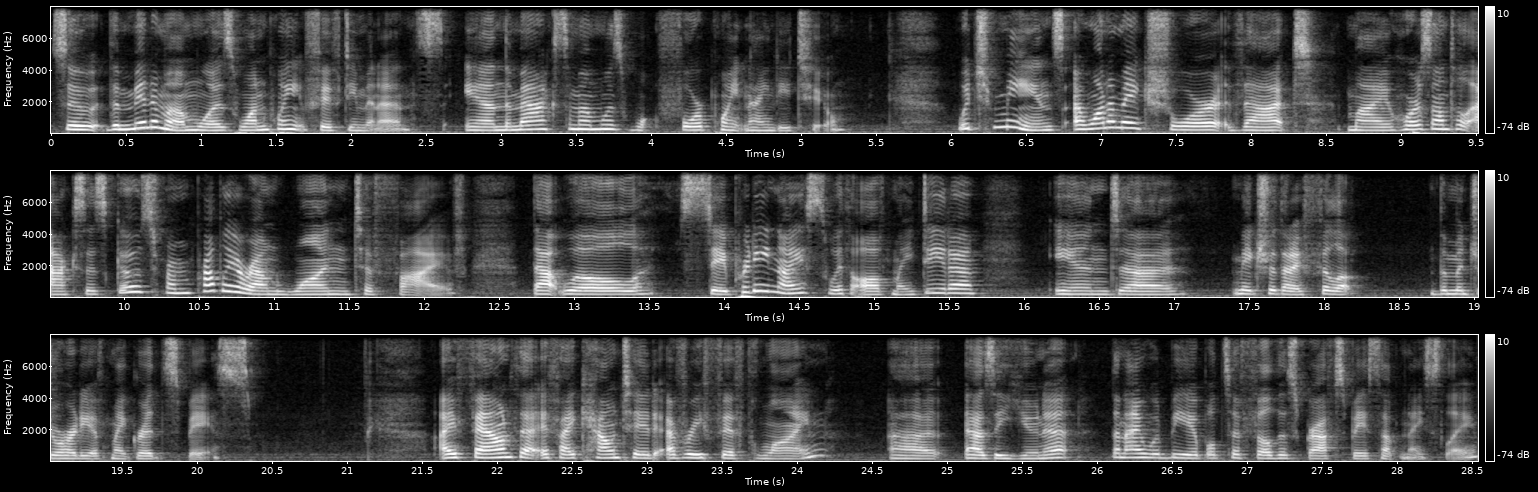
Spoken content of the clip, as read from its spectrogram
So the minimum was 1.50 minutes and the maximum was 4.92 which means I want to make sure that my horizontal axis goes from probably around 1 to 5. That will stay pretty nice with all of my data and uh, make sure that I fill up the majority of my grid space. I found that if I counted every fifth line uh, as a unit, then I would be able to fill this graph space up nicely.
